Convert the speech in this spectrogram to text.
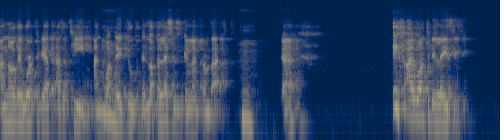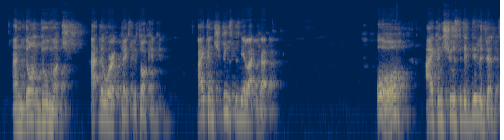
and how they work together as a team and what they do. There's a lot of lessons you can learn from that. Mm. Yeah. If I want to be lazy and don't do much at the workplace, we're talking, I can choose to be like that. Or I can choose to be diligent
